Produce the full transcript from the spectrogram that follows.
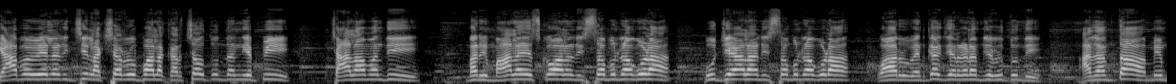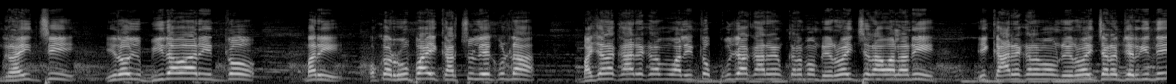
యాభై వేల నుంచి లక్ష రూపాయల ఖర్చు అవుతుందని చెప్పి చాలామంది మరి మాల వేసుకోవాలని ఇష్టం ఉన్నా కూడా పూజ చేయాలని ఇష్టమున్నా కూడా వారు వెనుకకు జరగడం జరుగుతుంది. అదంతా మేము గ్రహించి ఈరోజు బీదవారి ఇంట్లో మరి ఒక రూపాయి ఖర్చు లేకుండా భజన కార్యక్రమం వాళ్ళ ఇంట్లో పూజా కార్యక్రమం నిర్వహించి రావాలని ఈ కార్యక్రమం నిర్వహించడం జరిగింది.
